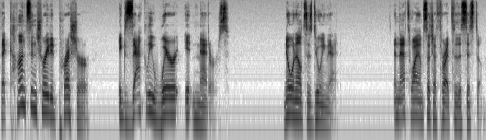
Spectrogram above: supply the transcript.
That concentrated pressure exactly where it matters. No one else is doing that. And that's why I'm such a threat to the system.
